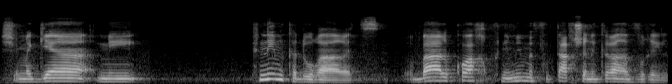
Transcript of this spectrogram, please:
שמגיע מפנים כדור הארץ, בעל כוח פנימי מפותח שנקרא אבריל.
